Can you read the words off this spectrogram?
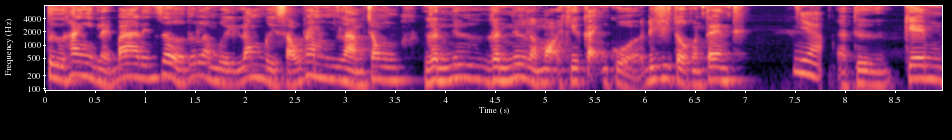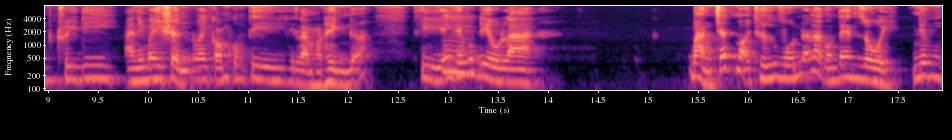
từ 2003 đến giờ tức là 15 16 năm làm trong gần như gần như là mọi khía cạnh của digital content yeah. Dạ. à, từ game 3D animation anh có một công ty làm hoạt hình nữa thì anh ừ. thấy một điều là bản chất mọi thứ vốn đã là content rồi nhưng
